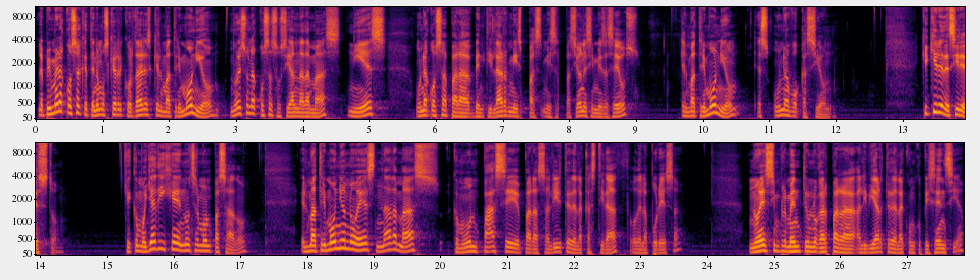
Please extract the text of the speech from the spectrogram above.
La primera cosa que tenemos que recordar es que el matrimonio no es una cosa social nada más, ni es una cosa para ventilar mis, pasiones y mis deseos. El matrimonio es una vocación. ¿Qué quiere decir esto? Que como ya dije en un sermón pasado, el matrimonio no es nada más como un pase para salirte de la castidad o de la pureza. No es simplemente un lugar para aliviarte de la concupiscencia.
